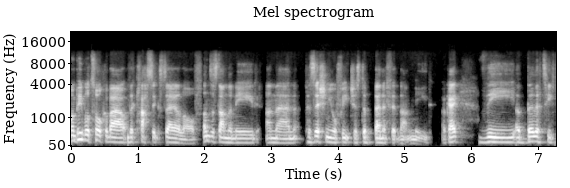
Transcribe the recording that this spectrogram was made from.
when people talk about the classic sale of understand the need and then position your features to benefit that need, okay? The ability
